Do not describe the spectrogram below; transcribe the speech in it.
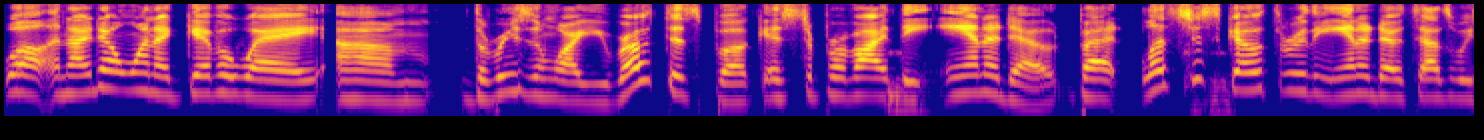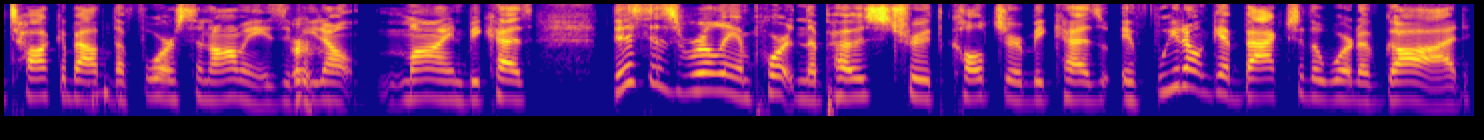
Well, and I don't want to give away um, the reason why you wrote this book is to provide the mm-hmm. antidote. But let's just mm-hmm. go through the antidotes as we talk about the four tsunamis, if you don't mind, because this is really important the post truth culture. Because if we don't get back to the Word of God,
